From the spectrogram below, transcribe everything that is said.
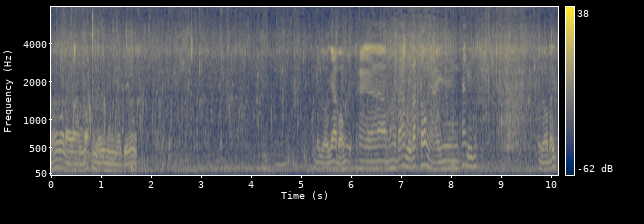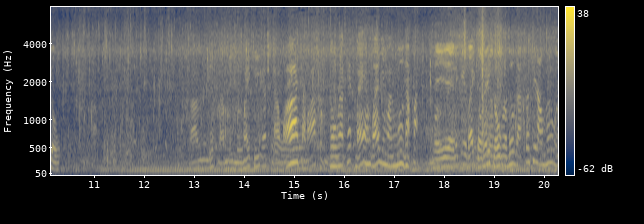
Mới có đài làm bắt được nhiều là chịu Nó gọi ra bọn hai hai tám đi bắt tối ngày sáng đêm gọi bẫy chuồng Tao làm đi mười mấy ký ếch chà bá chà bá chuồng là két bể không bể nhưng mà mưa gặp á thì nó kêu bể chuồng bể chuồng là mưa gặp nó chứ đông nữa mà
